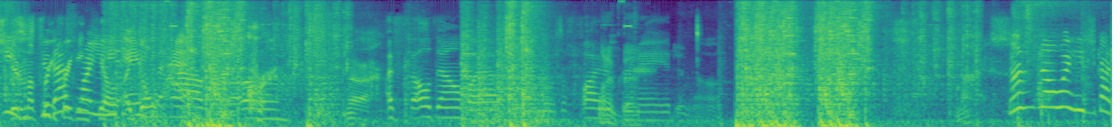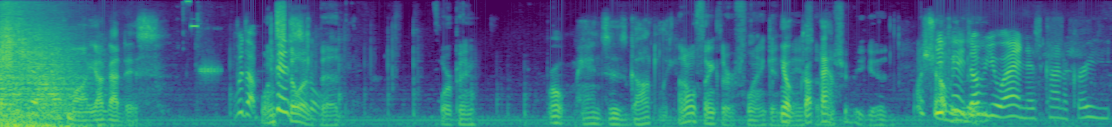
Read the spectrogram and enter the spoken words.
Jesus, him a free dude, that's freaking why you kill. I don't for the head. have. Uh, I fell down by accident. There was a fire a grenade and uh. nice. There's no way he just got hit Come on, y'all got this. with a One's pistol. still in bed. Four ping. Bro, man's is godly. I don't think they're flanking Yo, me, drop so down. should be good. What shall we do? TKWN is kind of crazy.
